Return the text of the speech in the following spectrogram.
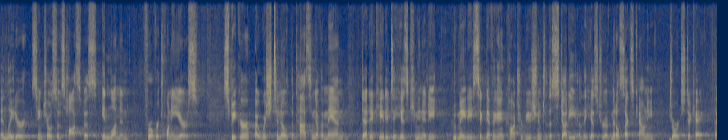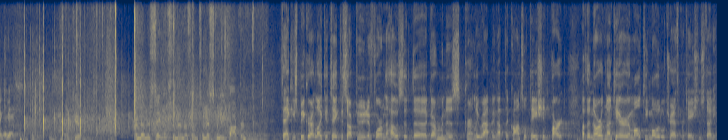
and later St. Joseph's Hospice in London for over 20 years. Speaker, I wish to note the passing of a man dedicated to his community who made a significant contribution to the study of the history of Middlesex County, George Decay. Thank you. Thank you. Further member statements, the member from Timiskaming Cochrane. Thank you, Speaker. I'd like to take this opportunity to inform the House that the government is currently wrapping up the consultation part of the Northern Ontario Multimodal Transportation Study.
